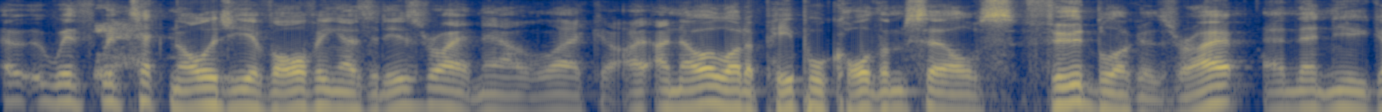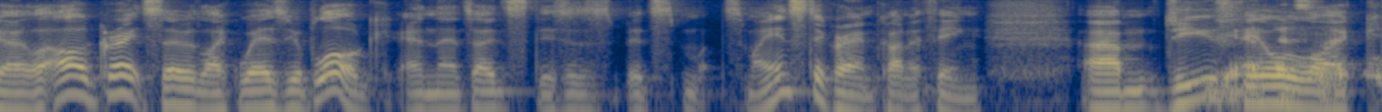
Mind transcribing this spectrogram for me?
uh, with with technology evolving as it is right now like I, I, know a lot of people call themselves food bloggers right and then you go like, oh great so like where's your blog and then so it's this is it's it's my instagram kind of thing um, do you yeah, feel like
